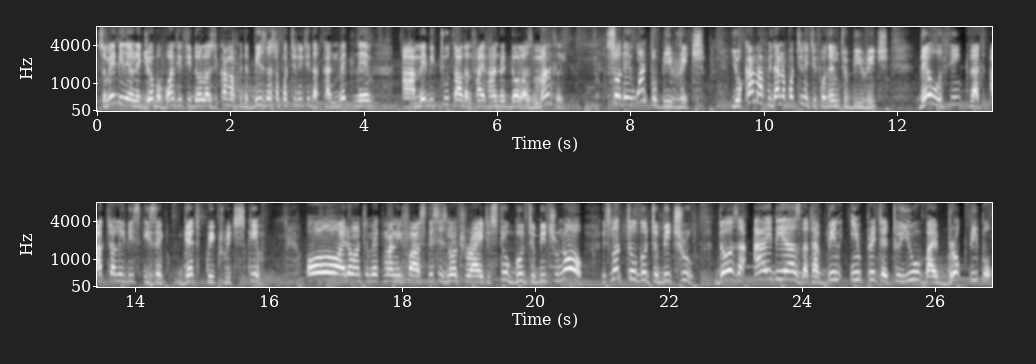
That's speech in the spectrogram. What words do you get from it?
So maybe they're on a job of 150 dollars. You come up with a business opportunity that can make them uh, maybe $2,500 monthly. So they want to be rich you come up with an opportunity for them to be rich, they will think that actually this is a get quick rich scheme. Oh, I don't want to make money fast. This is not right. It's too good to be true. No, it's not too good to be true. Those are ideas that have been imprinted to you by broke people.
